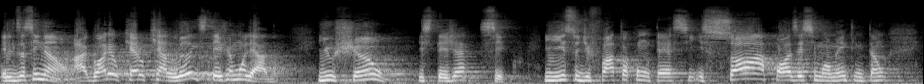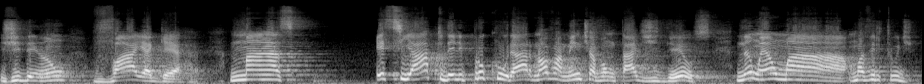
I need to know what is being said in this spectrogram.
Ele diz assim: não, agora eu quero que a lã esteja molhada e o chão esteja seco. E isso de fato acontece, e só após esse momento então Gideão vai à guerra. Mas esse ato dele procurar novamente a vontade de Deus não é uma, uma virtude.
